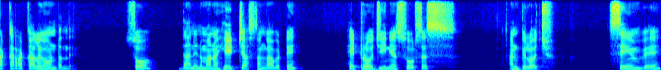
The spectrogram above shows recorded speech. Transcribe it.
రకరకాలుగా ఉంటుంది. సో దానిని మనం హేట్ చేస్తాం కాబట్టి హెట్రోజీనియస్ సోర్సెస్ అని పిలవచ్చు. సేమ్ వే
